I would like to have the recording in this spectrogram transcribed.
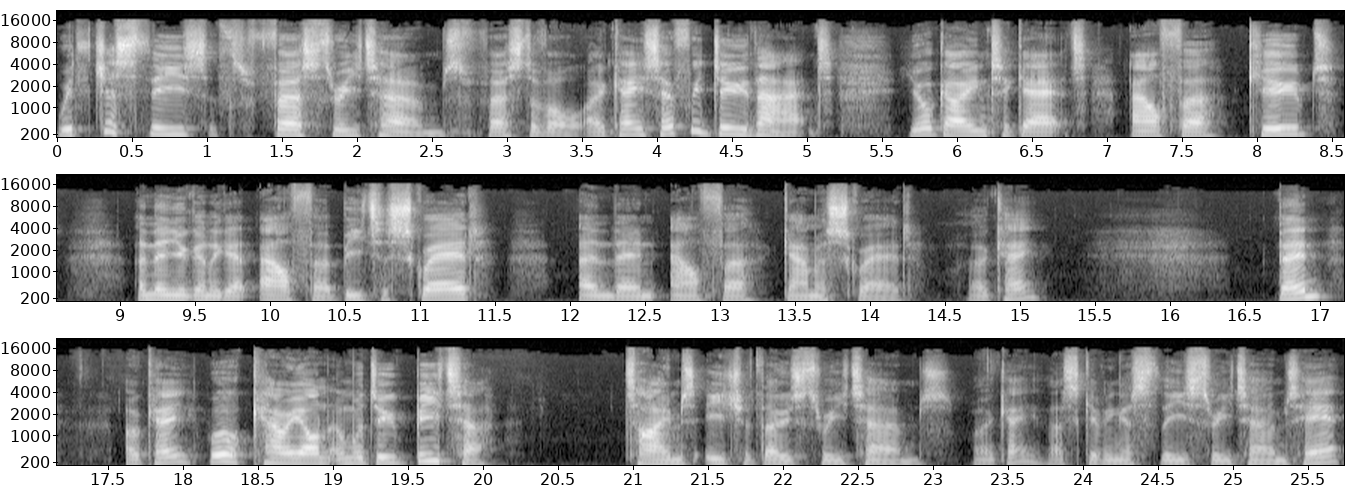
with just these th first three terms, first of all, okay? So if we do that, you're going to get alpha cubed, and then you're going to get alpha beta squared, and then alpha gamma squared, okay? Then, okay, we'll carry on and we'll do beta times each of those three terms. Okay, that's giving us these three terms here.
